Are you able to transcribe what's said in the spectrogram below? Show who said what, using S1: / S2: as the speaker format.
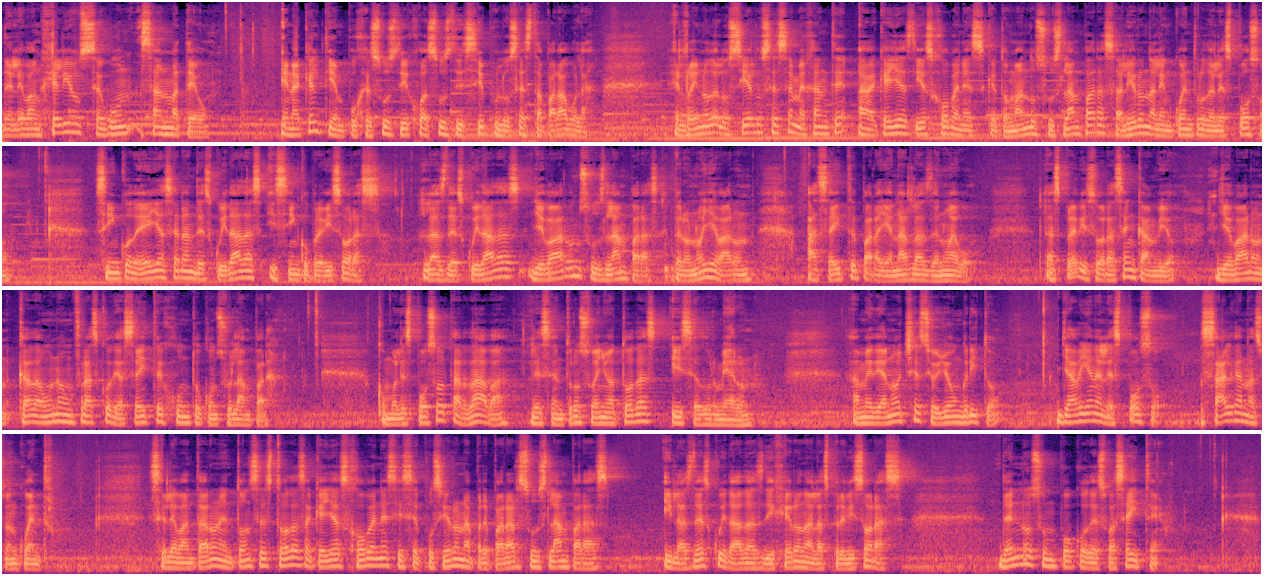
S1: Del Evangelio según San Mateo. En aquel tiempo Jesús dijo a sus discípulos esta parábola. El reino de los cielos es semejante a aquellas diez jóvenes que tomando sus lámparas salieron al encuentro del esposo. Cinco de ellas eran descuidadas y cinco previsoras. Las descuidadas llevaron sus lámparas, pero no llevaron aceite para llenarlas de nuevo. Las previsoras, en cambio, llevaron cada una un frasco de aceite junto con su lámpara. Como el esposo tardaba, les entró sueño a todas y se durmieron. A medianoche se oyó un grito, ya viene el esposo, salgan a su encuentro. Se levantaron entonces todas aquellas jóvenes y se pusieron a preparar sus lámparas, y las descuidadas dijeron a las previsoras, Dennos un poco de su aceite,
